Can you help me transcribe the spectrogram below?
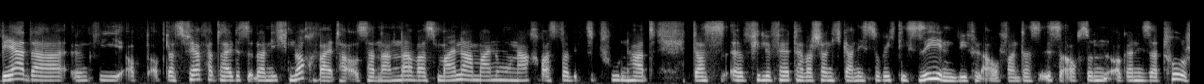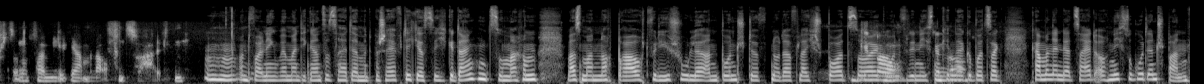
wer da irgendwie, ob, ob das fair verteilt ist oder nicht, noch weiter auseinander, was meiner Meinung nach was damit zu tun hat, dass äh, viele Väter wahrscheinlich gar nicht so richtig sehen, wie viel Aufwand das ist, auch so ein organisatorisch so eine Familie am Laufen zu halten. Mhm. Und vor allen Dingen, wenn man die ganze Zeit damit beschäftigt ist, sich Gedanken zu machen, was man noch braucht für die Schule an Buntstiften oder vielleicht Sportzeuge genau, und für den nächsten genau. Kindergeburtstag, kann man in der Zeit auch nicht so gut entspannen.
